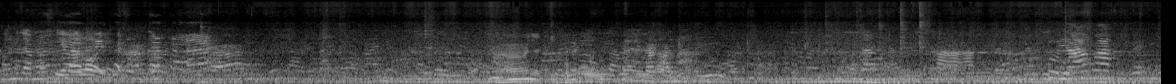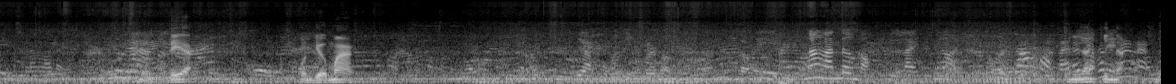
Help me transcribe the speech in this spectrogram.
ครั้งที่แล้วมันคืออร่อยอ่าอยากกินส้มโอสุยากว่ะเตี้ย คนเยอะมากนั่งร้านเดิมเหรอหรืออะไรที่หน่อยอันนี้น่ากินอะหมู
